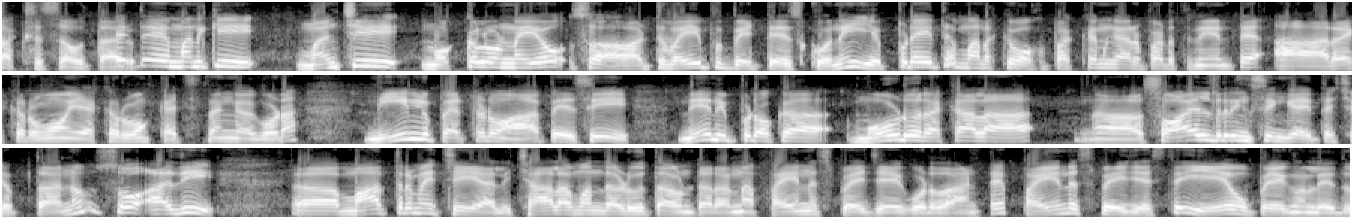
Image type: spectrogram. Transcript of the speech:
సక్సెస్ అవుతారు. అయితే మనకి మంచి మొక్కలు ఉన్నాయో సో అటువైపు పెట్టేసుకొని ఎప్పుడైతే మనకి ఒక పక్కన కనపడుతున్నాయి అంటే ఆ అరెకరమో ఎకరమో ఖచ్చితంగా కూడా నీళ్ళు పెట్టడం ఆపేసి నేను ఇప్పుడు ఒక మూడు రకాల సాయిల్ డ్రింక్సింగ్ అయితే చెప్తాను. సో అది మాత్రమే చేయాలి. చాలామంది అడుగుతూ ఉంటారు అన్న పైన స్ప్రే చేయకూడదా? అంటే పైన స్ప్రే చేస్తే ఏం ఉపయోగం లేదు.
